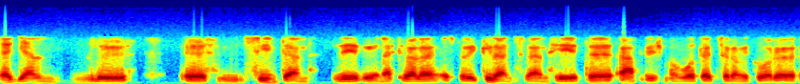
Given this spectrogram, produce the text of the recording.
egyenlő szinten lévőnek vele, ez pedig 97 áprilisban volt egyszer, amikor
